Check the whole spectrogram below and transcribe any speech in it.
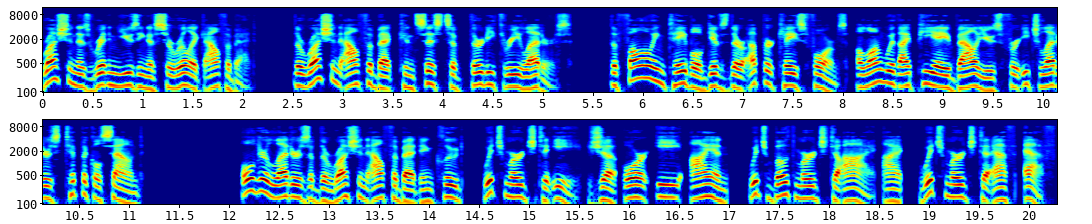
Russian is written using a Cyrillic alphabet. The Russian alphabet consists of 33 letters. The following table gives their uppercase forms, along with IPA values for each letter's typical sound. Older letters of the Russian alphabet include which merge to e, or e, i and which both merge to i, i, which merge to f, f,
